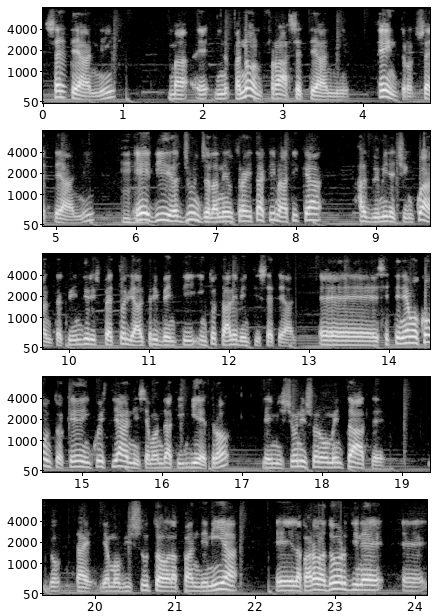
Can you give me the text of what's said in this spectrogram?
7 anni, ma, eh, ma, non fra 7 anni, entro 7 anni, mm-hmm. e di raggiungere la neutralità climatica al 2050, quindi rispetto agli altri 20, in totale 27 anni. Eh, se teniamo conto che in questi anni siamo andati indietro, le emissioni sono aumentate, dai, abbiamo vissuto la pandemia e la parola d'ordine eh,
